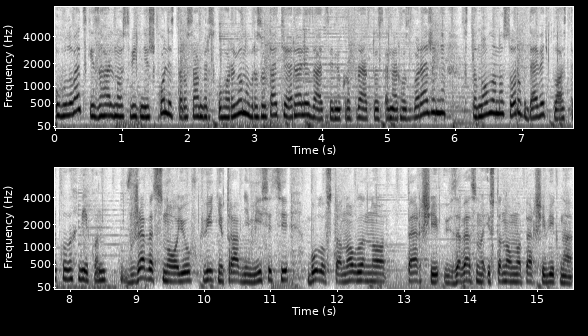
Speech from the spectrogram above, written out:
У Головецькій загальноосвітній школі Старосамбірського району в результаті реалізації мікропроекту з енергозбереження встановлено 49 пластикових вікон. Вже весною, в квітні, в травні місяці, було встановлено перші, завезено і встановлено перші вікна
